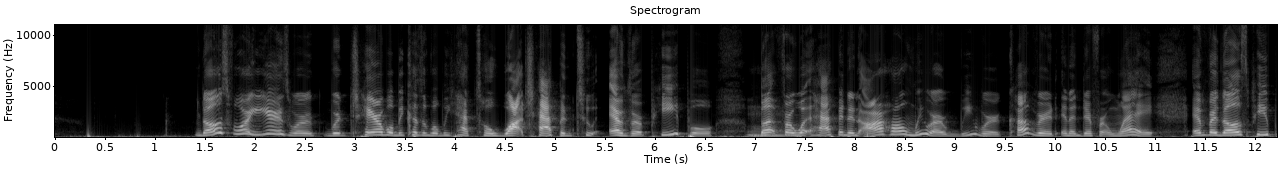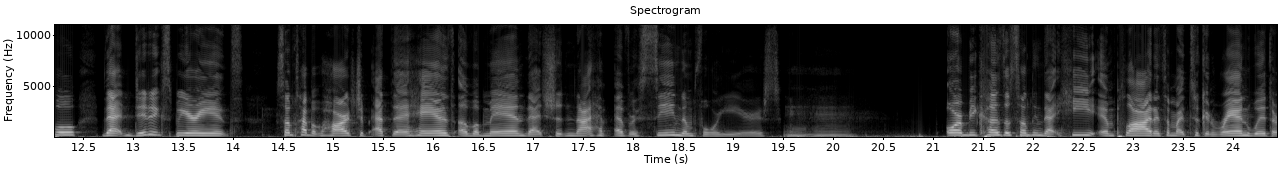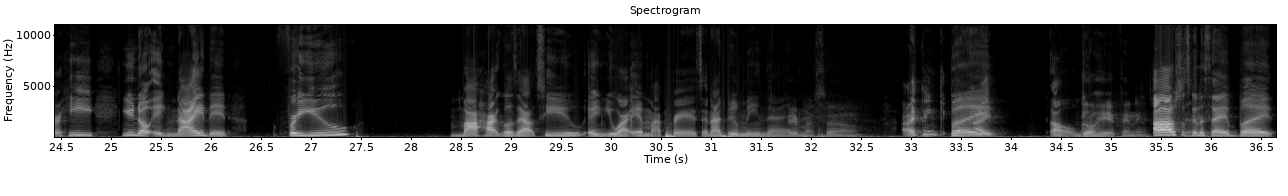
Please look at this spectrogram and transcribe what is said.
those four years were were terrible because of what we had to watch happen to other people. But for Mhm. what happened in our home, we were we were covered in a different way. And for those people that did experience some type of hardship at the hands of a man that should not have ever seen them for years, Mhm. or because of something that he implied and somebody took and ran with, or he, you know, ignited, for you, my heart goes out to you, and you are in my prayers, and I do mean that. Very much so. I think. But I, oh, go ahead, finish. I was just gonna say, but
